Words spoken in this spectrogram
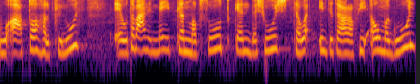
وأعطاها الفلوس وطبعا الميت كان مبسوط كان بشوش سواء أنت تعرفيه أو مجهول.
